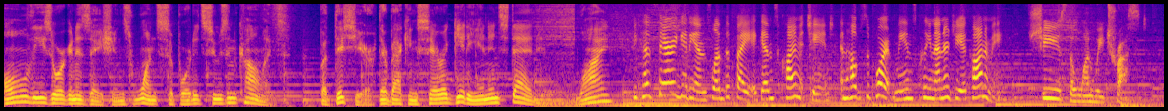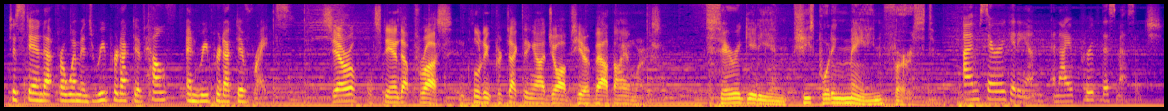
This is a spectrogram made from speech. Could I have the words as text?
All these organizations once supported Susan Collins, but this year they're backing Sara Gideon instead. Why? Because Sara Gideon's led the fight against climate change and helped support Maine's clean energy economy. She's the one we trust to stand up for women's reproductive health and reproductive rights. Sara will stand up for us, including protecting our jobs here at Bath Iron Works. Sara Gideon, she's putting Maine first. I'm Sara Gideon, and I approve this message.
